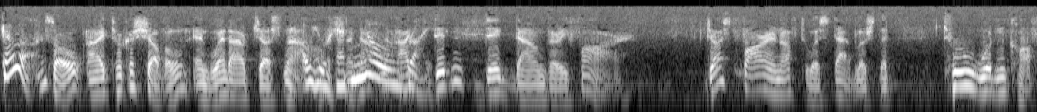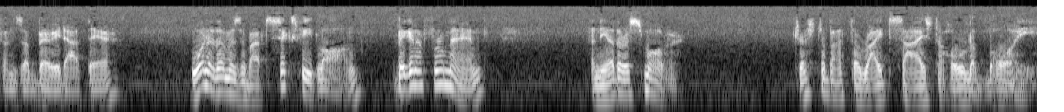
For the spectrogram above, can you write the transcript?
Go on. So I took a shovel and went out just now. Oh, you had And no now, I right. didn't dig down very far. Just far enough to establish that two wooden coffins are buried out there. One of them is about six feet long, big enough for a man, and the other is smaller. Just about the right size to hold a boy.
